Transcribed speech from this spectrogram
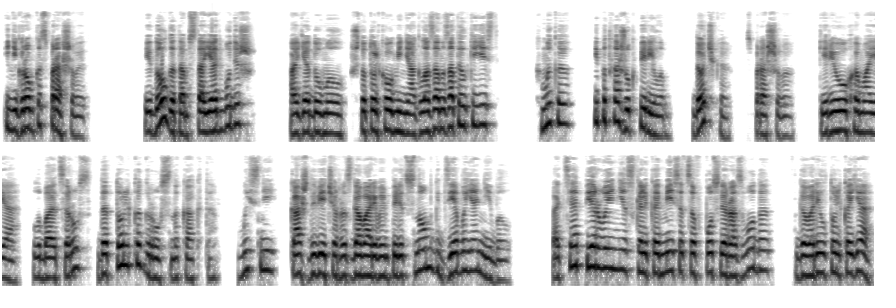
и негромко спрашивает. «И долго там стоять будешь?» А я думал, что только у меня глаза на затылке есть. Хмыкаю и подхожу к перилам. «Дочка?» – спрашиваю. «Кирюха моя!» – улыбается Рус, да только грустно как-то. Мы с ней каждый вечер разговариваем перед сном, где бы я ни был. Хотя первые несколько месяцев после развода говорил только я,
